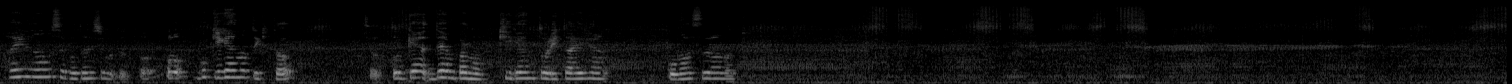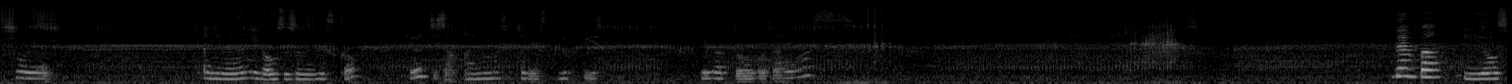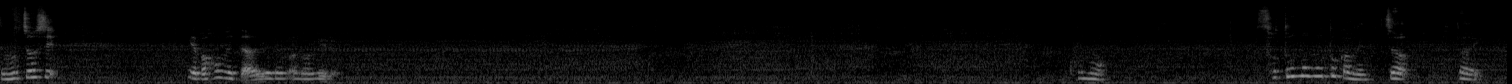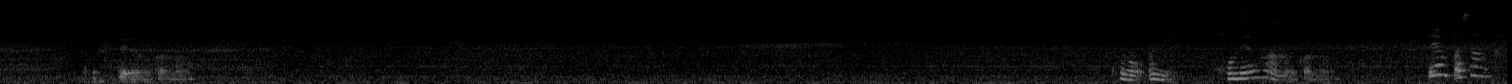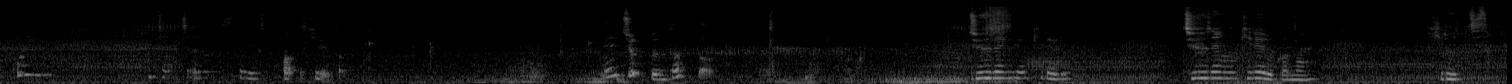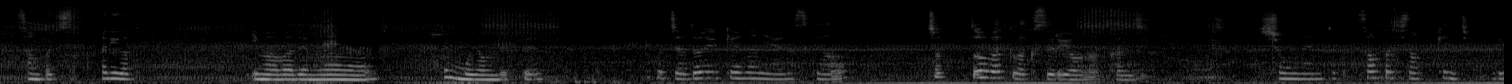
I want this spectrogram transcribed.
さん入り直せば大丈夫だったあご機嫌になってきたちょっと電波の機嫌取り大変ごますらなきゃそう。アニメ何がおすすめですか？ひろちさんアニマストレスルッピーさん。ありがとうございます。電波いいよその調子。やっぱ褒めてあげれば伸びる。この外ももとかめっちゃ痛い。ってるのかな。この何骨なのかな。電波さんかっこいい。ちゃちゃストレス。あ切れた。え10分経った？充電が切れる。充電が切れるかな。ひろっちさん三八さん。ありがとう。今はでも本も読んでて。こっちはどういう系のアニメが好きなの？ちょっとワクワクするような感じ。少年とか。三八さんケンちゃんあり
